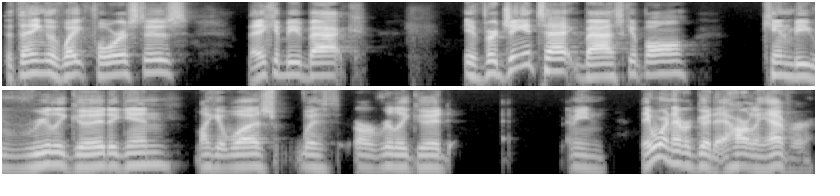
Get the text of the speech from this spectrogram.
the thing with Wake Forest is they could be back if Virginia Tech basketball can be really good again, like it was with or really good. I mean, they were never good at hardly ever.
